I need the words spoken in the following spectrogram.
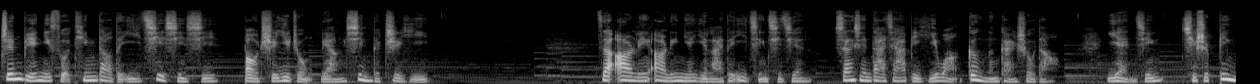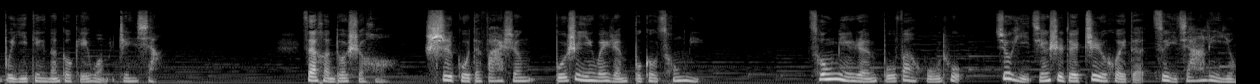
甄别你所听到的一切信息，保持一种良性的质疑。在二零二零年以来的疫情期间。相信大家比以往更能感受到，眼睛其实并不一定能够给我们真相。在很多时候，事故的发生不是因为人不够聪明，聪明人不犯糊涂就已经是对智慧的最佳利用。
